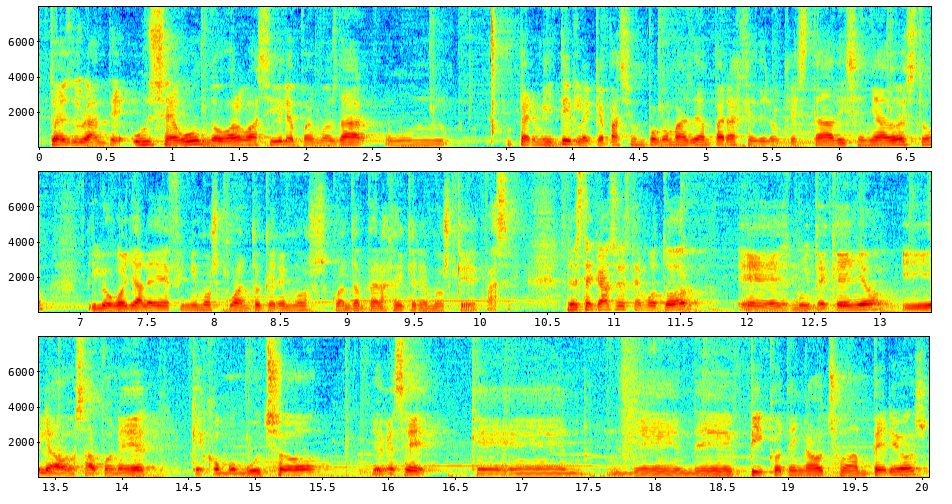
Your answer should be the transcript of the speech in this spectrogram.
Entonces, durante un segundo o algo así, le podemos dar un, permitirle que pase un poco más de amperaje de lo que está diseñado esto y luego ya le definimos cuánto queremos cuánto amperaje queremos que pase. En este caso este motor eh, es muy pequeño y le vamos a poner que como mucho yo que sé que de, pico tenga 8 amperios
